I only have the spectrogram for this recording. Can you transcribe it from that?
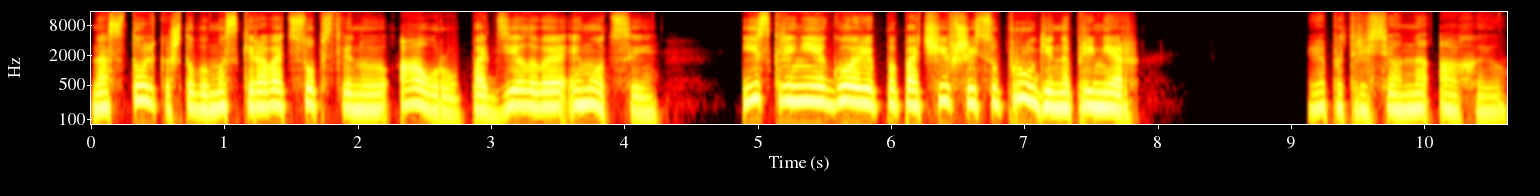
настолько, чтобы маскировать собственную ауру, подделывая эмоции — Искреннее горе по почившей супруге, например. Я потрясенно ахаю.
